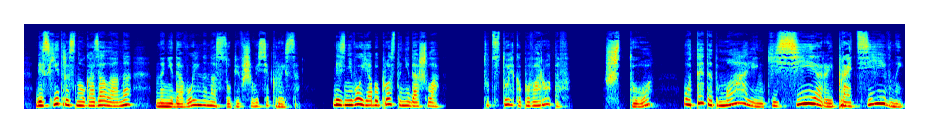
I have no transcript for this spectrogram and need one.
— бесхитростно указала она на недовольно насупившегося крыса. «Без него я бы просто не дошла. Тут столько поворотов». «Что? Вот этот маленький, серый, противный!»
